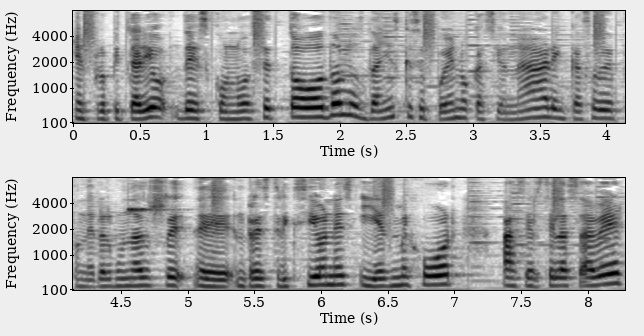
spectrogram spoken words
el propietario desconoce todos los daños que se pueden ocasionar en caso de poner algunas eh, restricciones y es mejor hacérselas saber.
